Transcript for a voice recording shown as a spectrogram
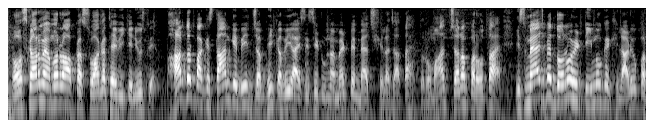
नमस्कार, मैं अमर राव आपका स्वागत है वीके न्यूज़ पे। भारत और पाकिस्तान के बीच जब भी कभी आईसीसी टूर्नामेंट में मैच खेला जाता है तो रोमांच चरम पर होता है। इस मैच में दोनों ही टीमों के खिलाड़ियों पर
